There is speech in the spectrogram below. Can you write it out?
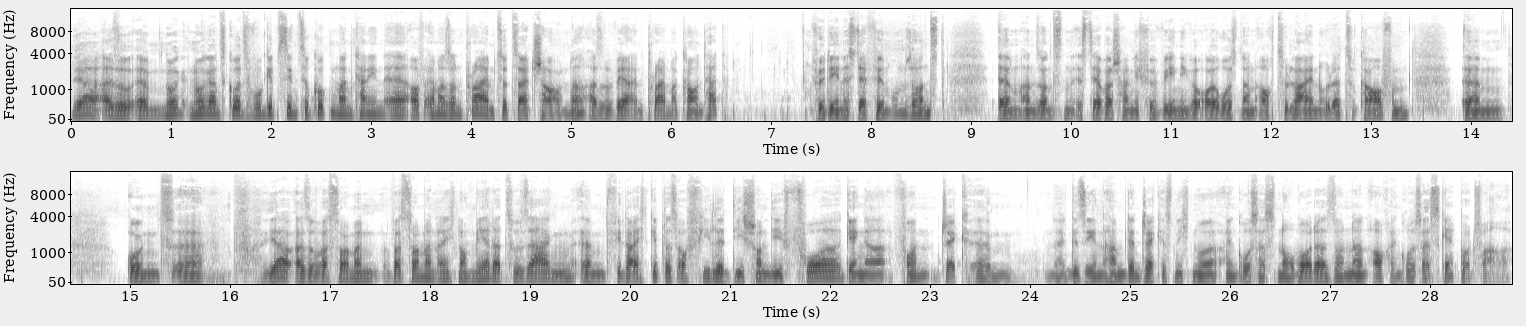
Ja, also ähm, nur, nur ganz kurz, wo gibt's den zu gucken? Man kann ihn äh, auf Amazon Prime zurzeit schauen. Ne? Also wer einen Prime-Account hat, für den ist der Film umsonst. Ähm, ansonsten ist er wahrscheinlich für wenige Euros dann auch zu leihen oder zu kaufen. Ähm, und äh, ja, also was soll man, was soll man eigentlich noch mehr dazu sagen? Ähm, vielleicht gibt es auch viele, die schon die Vorgänger von Jack ähm, ne, gesehen haben, denn Jack ist nicht nur ein großer Snowboarder, sondern auch ein großer Skateboardfahrer.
